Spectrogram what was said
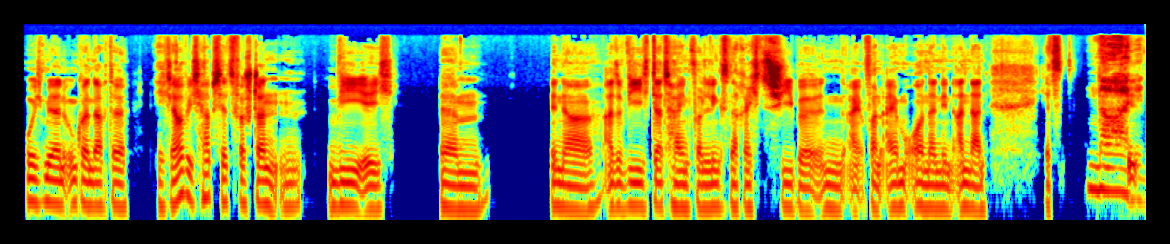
wo ich mir dann irgendwann dachte, ich glaube, ich habe es jetzt verstanden, wie ich ähm, in einer, also wie ich Dateien von links nach rechts schiebe, in, von einem Ordner in den anderen. Jetzt. Nein, äh,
